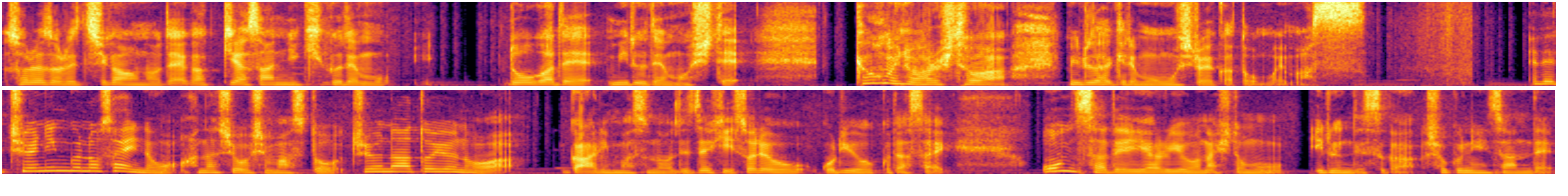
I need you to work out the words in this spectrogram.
それぞれ違うので楽器屋さんに聞くでも動画で見るでもして興味のある人は 見るだけでも面白いかと思います。でチューニングの際の話をしますとチューナーというのはがありますので是非それをご利用ください。音差でやるような人もいるんですが職人さんで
